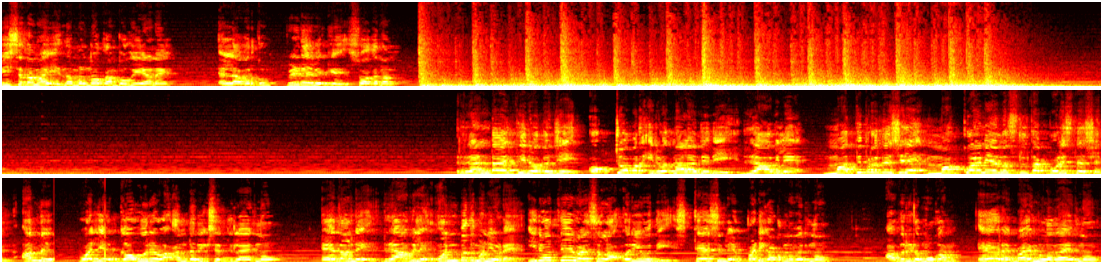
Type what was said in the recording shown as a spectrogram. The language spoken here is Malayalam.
വിശദമായി നമ്മൾ നോക്കാൻ പോകുകയാണ്. എല്ലാവർക്കും വീഡിയോയിലേക്ക് സ്വാഗതം. രണ്ടായിരത്തി ഇരുപത്തഞ്ച് ഒക്ടോബർ ഇരുപത്തിനാലാം തീയതി രാവിലെ മധ്യപ്രദേശിലെ മക്വാനി എന്ന സ്ഥലത്തെ പോലീസ് സ്റ്റേഷൻ അന്ന് വലിയ ഗൗരവ അന്തരീക്ഷത്തിലായിരുന്നു. ഏതാണ്ട് രാവിലെ ഒൻപത് മണിയോടെ ഇരുപത്തിയേഴ് വയസ്സുള്ള ഒരു യുവതി സ്റ്റേഷന്റെ പടി കടന്നു വരുന്നു. അവരുടെ മുഖം ഏറെ ഭയമുള്ളതായിരുന്നു.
